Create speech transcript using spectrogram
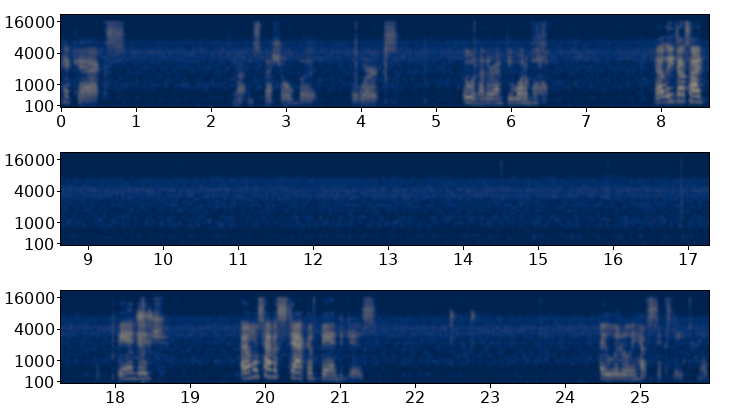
Pickaxe. It's nothing special, but it works. Ooh, another empty water bottle. That leads outside. Bandage. I almost have a stack of bandages. I literally have 60. Nope,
